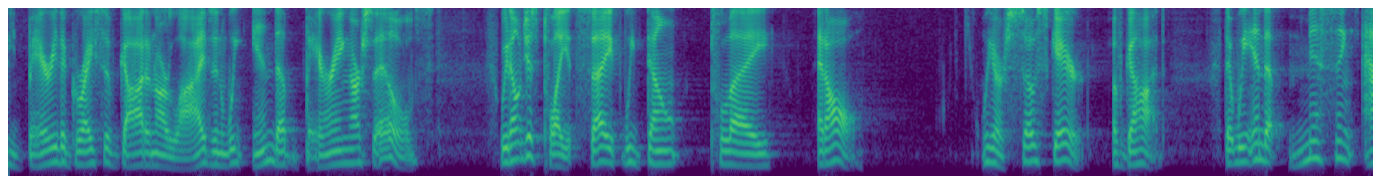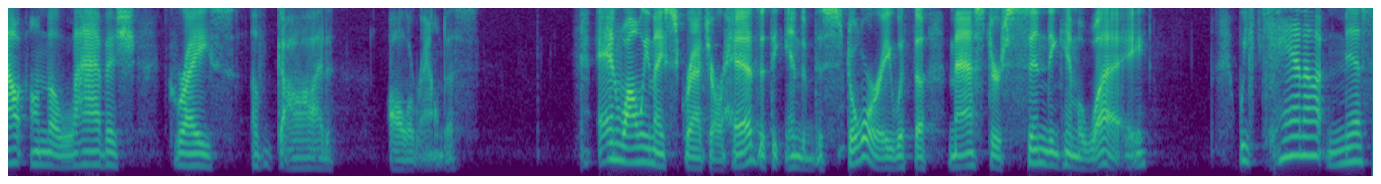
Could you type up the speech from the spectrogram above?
we bury the grace of God in our lives and we end up burying ourselves. We don't just play it safe, we don't play at all. We are so scared of God that we end up missing out on the lavish grace of God all around us. And while we may scratch our heads at the end of the story with the master sending him away, we cannot miss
